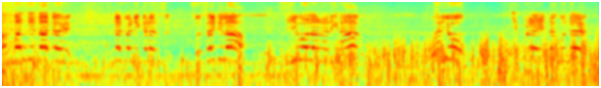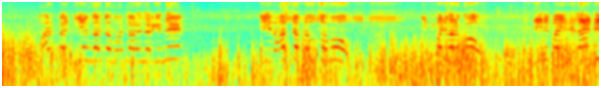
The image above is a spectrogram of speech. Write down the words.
సంబంధిత ఉన్నటువంటి ఇక్కడ సొసైటీల సిఇఓలను అడిగినా మరియు ఇప్పుడే ఇంతకుముందే మార్కెట్ డిఎం గారితో మాట్లాడడం జరిగింది. ఈ రాష్ట్ర ప్రభుత్వము ఇప్పటి వరకు దీనిపై ఎలాంటి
